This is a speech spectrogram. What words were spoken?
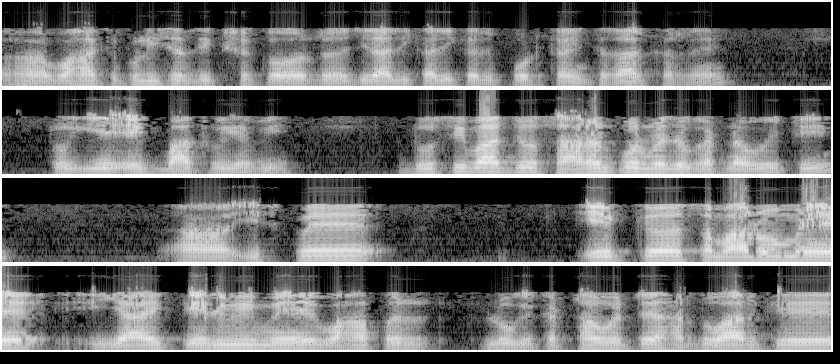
वहाँ के पुलिस अधीक्षक और जिलाधिकारी का रिपोर्ट का इंतज़ार कर रहे हैं। तो ये एक बात हुई अभी। दूसरी बात, जो सहारनपुर में जो घटना हुई थी इसमें एक समारोह में या एक तेरहवीं में वहाँ पर लोग इकट्ठा हुए थे, हरिद्वार के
